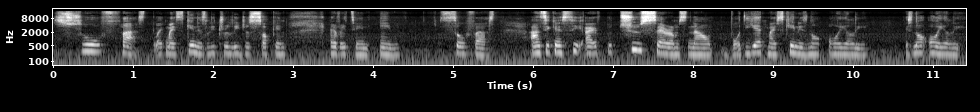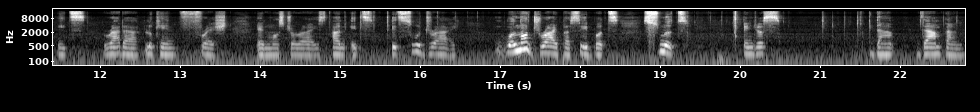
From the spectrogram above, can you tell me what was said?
so fast. Like my skin is literally just sucking everything in so fast. As you can see I've put two serums now but yet my skin is not oily. It's not oily. It's rather looking fresh and moisturized and it's it's so dry. Well not dry per se but smooth and just damp dampen.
